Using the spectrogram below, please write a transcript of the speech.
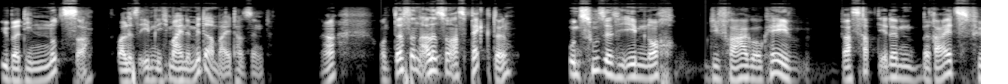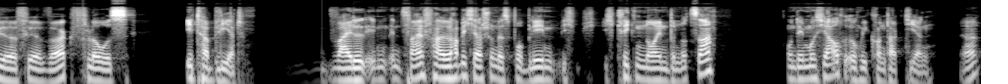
über die Nutzer, weil es eben nicht meine Mitarbeiter sind. Ja? Und das sind alles so Aspekte und zusätzlich eben noch die Frage, okay, was habt ihr denn bereits für, für Workflows etabliert? Weil im, im Zweifel habe ich ja schon das Problem, ich, ich kriege einen neuen Benutzer und den muss ich ja auch irgendwie kontaktieren. Ja?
